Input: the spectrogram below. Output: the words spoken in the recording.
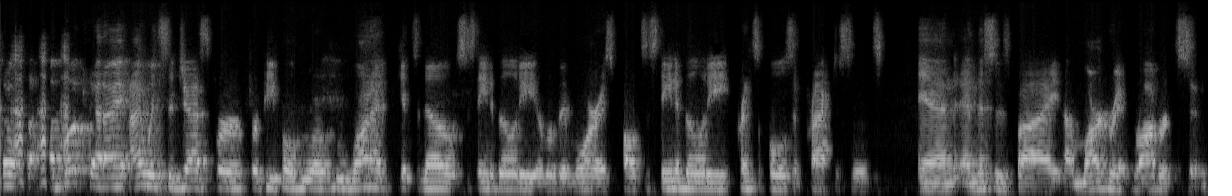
So a, book that I, I would suggest for, for people who, who want to get to know sustainability a little bit more is called Sustainability Principles and Practices. And, and this is by uh, Margaret Robertson.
